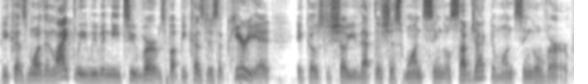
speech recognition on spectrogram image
because more than likely we would need two verbs. But because there's a period, it goes to show you that there's just one single subject and one single verb.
